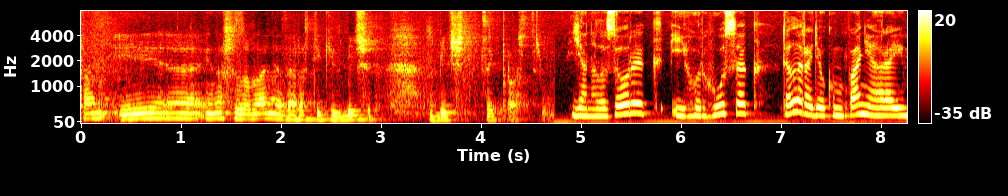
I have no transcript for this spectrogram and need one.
там. І, е, і наше завдання зараз тільки збільшити, збільшити цей простір. Яна Лазорик, Ігор Гусак, телерадіокомпанія Рай.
